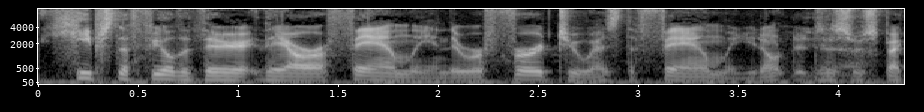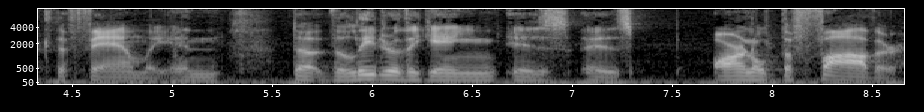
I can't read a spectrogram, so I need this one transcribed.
keeps the feel that they they are a family and they're referred to as the family. You don't disrespect the family. And the the leader of the gang is is Arnold the father,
